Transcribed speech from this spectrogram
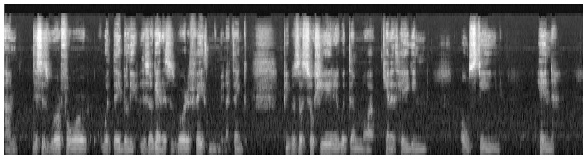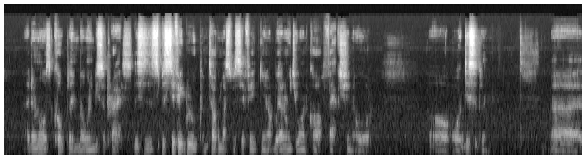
I'm this is word for word what they believe. This again this is word of faith movement. I think people associated with them uh, Kenneth Hagin Osteen Hinn I don't know it's Copeland, but I wouldn't be surprised. This is a specific group. I'm talking about specific, you know, I don't know what you want to call faction or or, or discipline. Uh,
